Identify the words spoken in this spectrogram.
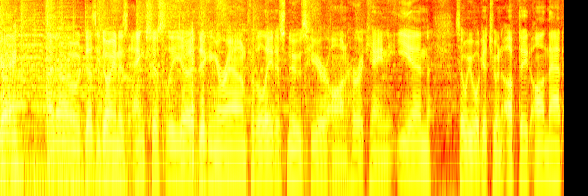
Okay. I know Desi Doyen is anxiously uh, digging around for the latest news here on Hurricane Ian, so we will get you an update on that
